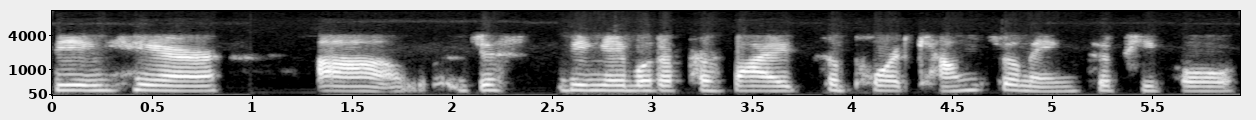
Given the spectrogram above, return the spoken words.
being here, um, just being able to provide support counseling to people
